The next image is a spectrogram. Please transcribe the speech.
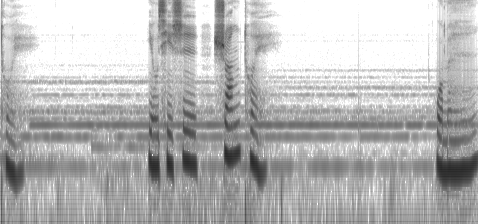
腿，尤其是双腿，我们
